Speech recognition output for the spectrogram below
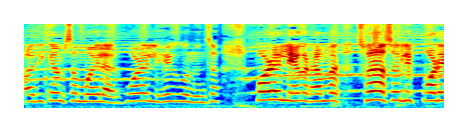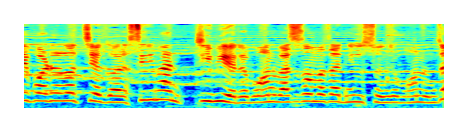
अधिकांश महिलाहरू पढाइ लेखेको हुनुहुन्छ। पढाइ लेखेको ठाउँमा छोराछोरी पढाइ पढेर चेक गरेर श्रीमान टिभी हेरेर बस्नु भएको छ समाचार न्युज सुनेर बस्नुहुन्छ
